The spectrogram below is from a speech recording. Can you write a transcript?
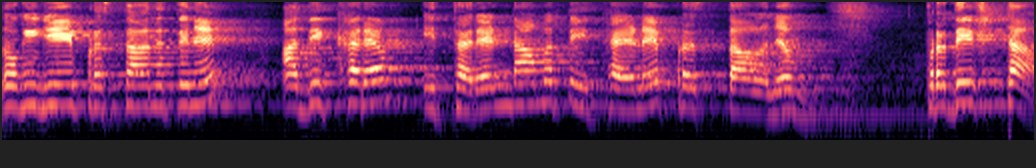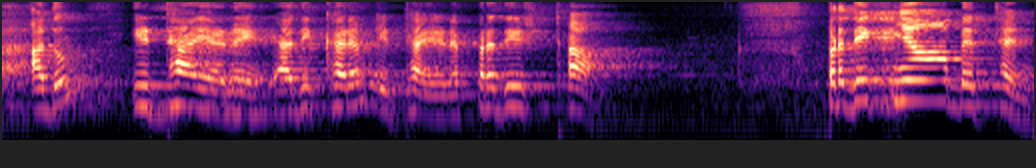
നോക്കിക്കേ പ്രസ്ഥാനത്തിന് അധികരം ഇത്ത രണ്ടാമത്തെ ഇത്തയാണ് പ്രസ്ഥാനം. പ്രതിഷ്ഠ. അതും ഇഠായാണ് അധികരം ഇഠയണെ പ്രതിഷ്ഠ. പ്രതിജ്ഞാബദ്ധൻ.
